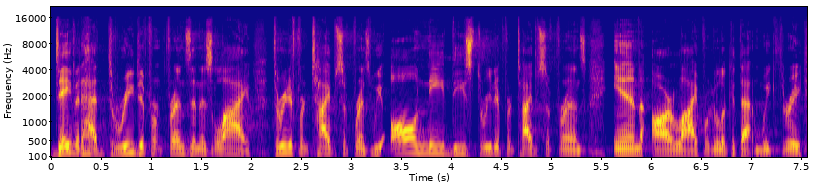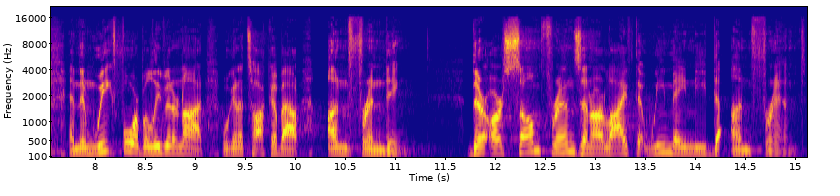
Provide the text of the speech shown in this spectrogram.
David had three different friends in his life, three different types of friends. We all need these three different types of friends in our life. We're gonna look at that in week three. And then week four, believe it or not, we're gonna talk about unfriending. There are some friends in our life that we may need to unfriend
